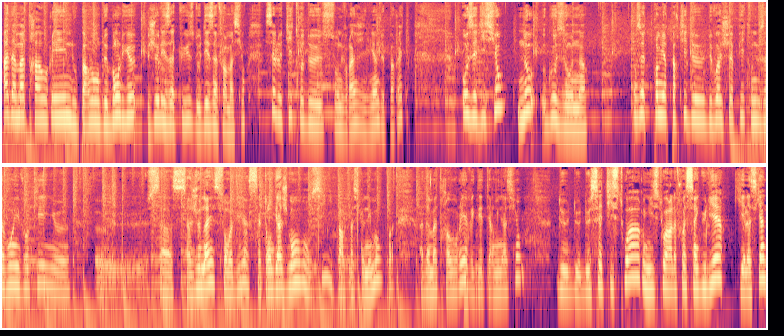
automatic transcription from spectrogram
Adama Traoré. Nous parlons de banlieue. Je les accuse de désinformation. C'est le titre de son ouvrage. Il vient de paraître aux éditions No Go Zone. Dans cette première partie de, de Voix au chapitre, nous avons évoqué euh, euh, sa, sa, jeunesse, on va dire, cet engagement aussi. Il parle passionnément. Quoi. Adama Traoré avec détermination de, de, de, cette histoire, une histoire à la fois singulière qui est la sienne,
